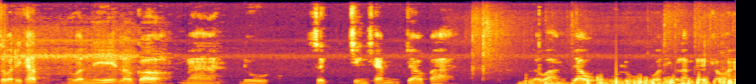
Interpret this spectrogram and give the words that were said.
สวัสดีครับ วันนี้เราก็มาดูศึกชิงแชมป์เจ้าป่า ระหว่างเจ้าฮูลูตัวที่กำลังเดินเข้าหา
